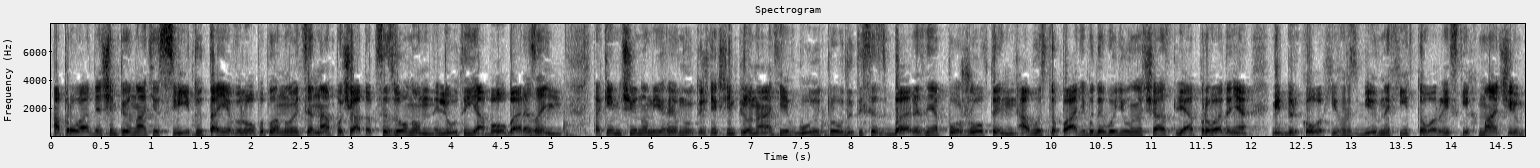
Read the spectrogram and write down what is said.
А проведення чемпіонатів світу та Європи планується на початок сезону лютий або березень. Таким чином, ігри внутрішніх чемпіонатів будуть проводитися з березня по жовтень, а в листопаді буде виділено час для проведення відбіркових ігор збірних і товариських матчів.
